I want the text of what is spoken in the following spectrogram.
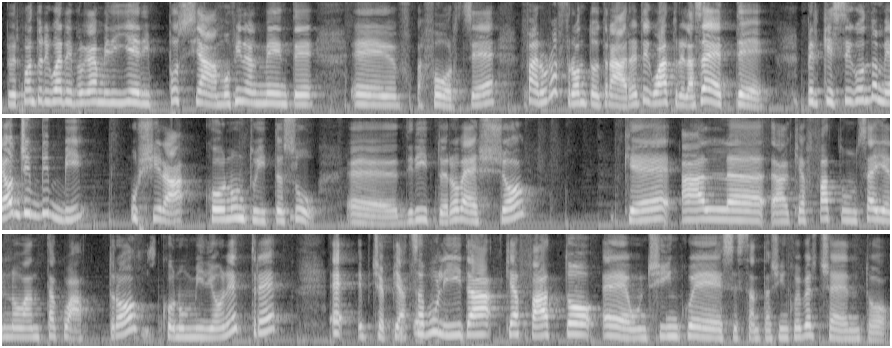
per quanto riguarda i programmi di ieri, possiamo finalmente, eh, forse, fare un raffronto tra Rete 4 e la 7, perché secondo me oggi BB uscirà con un tweet su eh, diritto e rovescio che, al, eh, che ha fatto un 6,94 con un milione e tre c'è Piazza Pulita che ha fatto eh, un 5,65%.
